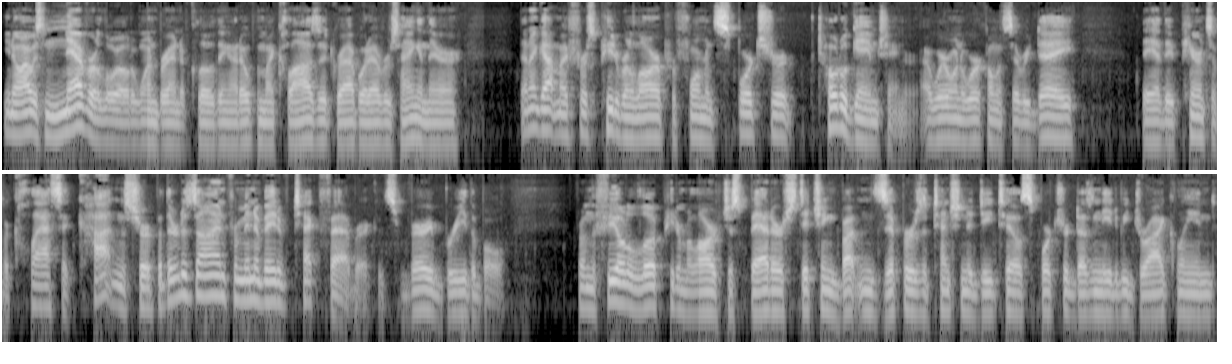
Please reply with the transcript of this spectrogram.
You know, I was never loyal to one brand of clothing. I'd open my closet, grab whatever's hanging there. Then I got my first Peter Millar performance sports shirt, total game changer. I wear one to work almost every day. They have the appearance of a classic cotton shirt, but they're designed from innovative tech fabric. It's very breathable. From the feel to look, Peter Millar is just better. Stitching, buttons, zippers, attention to detail. Sports shirt doesn't need to be dry cleaned.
